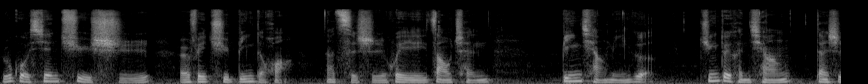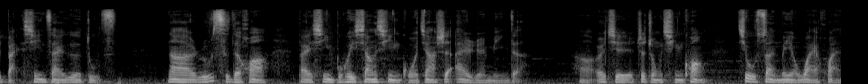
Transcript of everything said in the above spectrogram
如果先去食而非去兵的话，那此时会造成兵强民饿，军队很强，但是百姓在饿肚子。那如此的话，百姓不会相信国家是爱人民的啊！而且这种情况，就算没有外患，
